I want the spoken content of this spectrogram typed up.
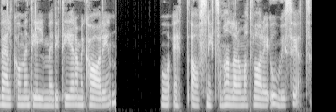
Välkommen till Meditera med Karin och ett avsnitt som handlar om att vara i ovisshet.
